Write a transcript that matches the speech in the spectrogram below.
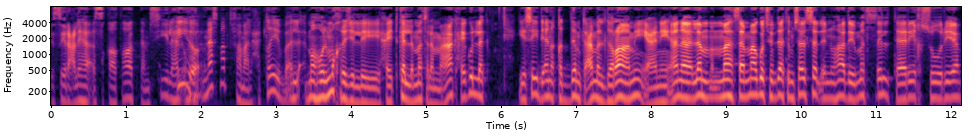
يصير عليها اسقاطات تمثيل أيوه. الناس ما بتفهم هالحكي طيب ما هو المخرج اللي حيتكلم مثلا معاك حيقول لك يا سيدي أنا قدمت عمل درامي يعني أنا لم مثلا ما قلت في بداية المسلسل إنه هذا يمثل تاريخ سوريا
